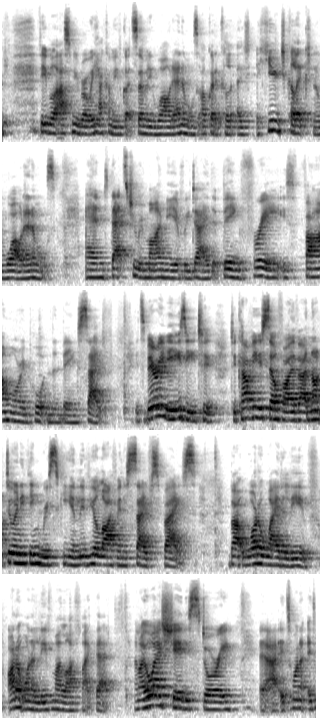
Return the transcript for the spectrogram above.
People ask me, Rowie, how come you've got so many wild animals? I've got a, a, a huge collection of wild animals. And that's to remind me every day that being free is far more important than being safe. It's very easy to, to cover yourself over, not do anything risky, and live your life in a safe space. But what a way to live. I don't want to live my life like that. And I always share this story. Uh, it's one it's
